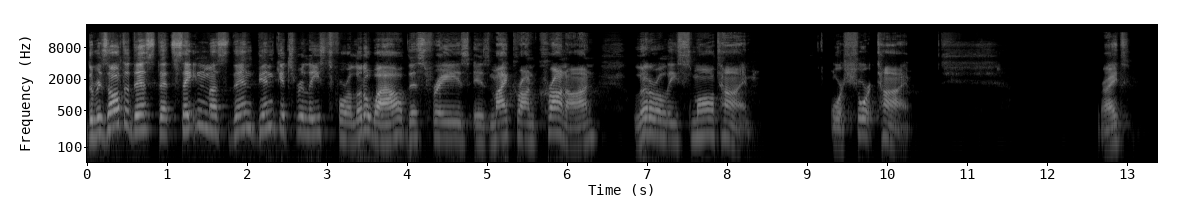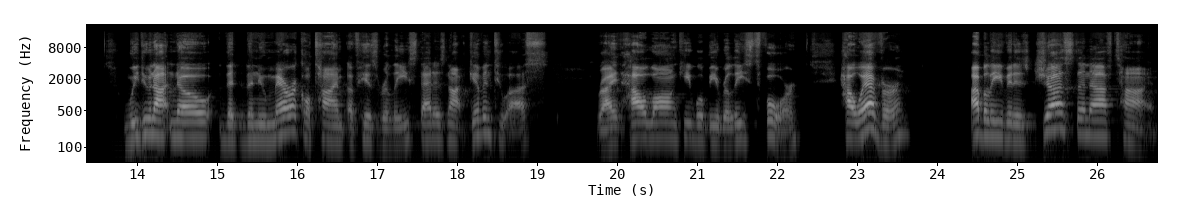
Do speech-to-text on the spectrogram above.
The result of this that Satan must then then gets released for a little while. This phrase is micron chronon, literally small time or short time. right? We do not know that the numerical time of his release, that is not given to us, right? How long he will be released for. However, I believe it is just enough time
